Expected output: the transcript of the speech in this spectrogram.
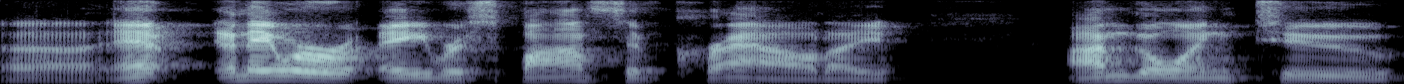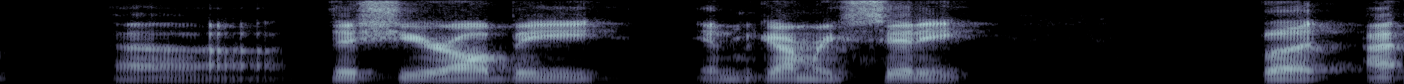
uh, and, and they were a responsive crowd. I, I'm going to uh, this year. I'll be in Montgomery City, but I,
